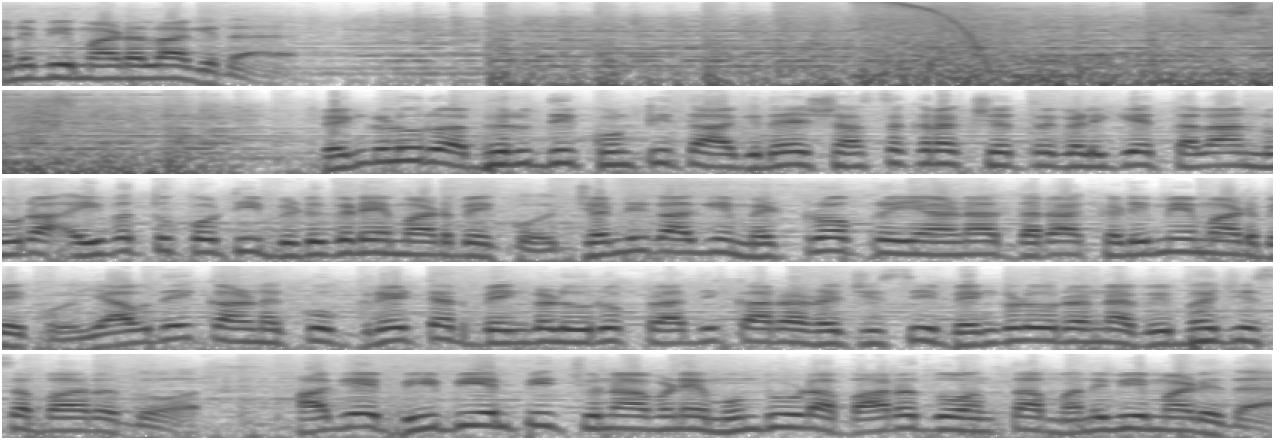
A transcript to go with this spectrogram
ಮನವಿ ಮಾಡಲಾಗಿದೆ. ಬೆಂಗಳೂರು ಅಭಿವೃದ್ಧಿ ಕುಂಠಿತ ಆಗಿದೆ. ಶಾಸಕರ ಕ್ಷೇತ್ರಗಳಿಗೆ ತಲಾ ನೂರ ಐವತ್ತು ಕೋಟಿ ಬಿಡುಗಡೆ ಮಾಡಬೇಕು. ಜನರಿಗಾಗಿ ಮೆಟ್ರೋ ಪ್ರಯಾಣ ದರ ಕಡಿಮೆ ಮಾಡಬೇಕು. ಯಾವುದೇ ಕಾರಣಕ್ಕೂ ಗ್ರೇಟರ್ ಬೆಂಗಳೂರು ಪ್ರಾಧಿಕಾರ ರಚಿಸಿ ಬೆಂಗಳೂರನ್ನ ವಿಭಜಿಸಬಾರದು. ಹಾಗೆ ಬಿಬಿಎಂಪಿ ಚುನಾವಣೆ ಮುಂದೂಡಬಾರದು ಅಂತ ಮನವಿ ಮಾಡಿದೆ.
